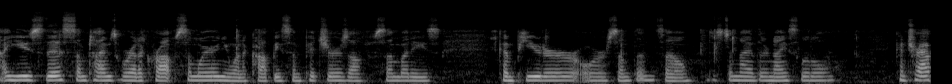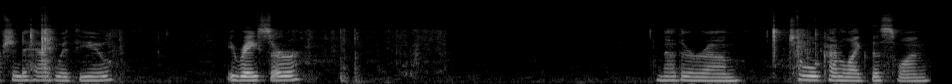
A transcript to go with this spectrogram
I use this. Sometimes we're at a crop somewhere and you want to copy some pictures off of somebody's computer or something. So just another nice little contraption to have with you. Eraser. Another um, tool kind of like this one.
